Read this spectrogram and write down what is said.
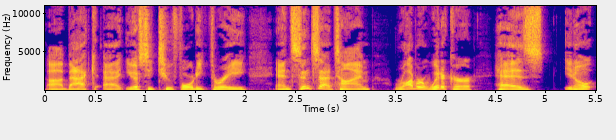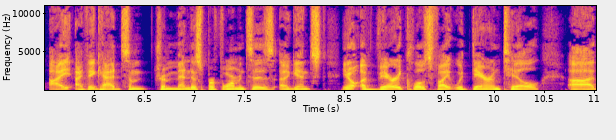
uh, back at UFC 243. And since that time, Robert Whitaker has you know, I, I think had some tremendous performances against, you know, a very close fight with Darren Till. Uh,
